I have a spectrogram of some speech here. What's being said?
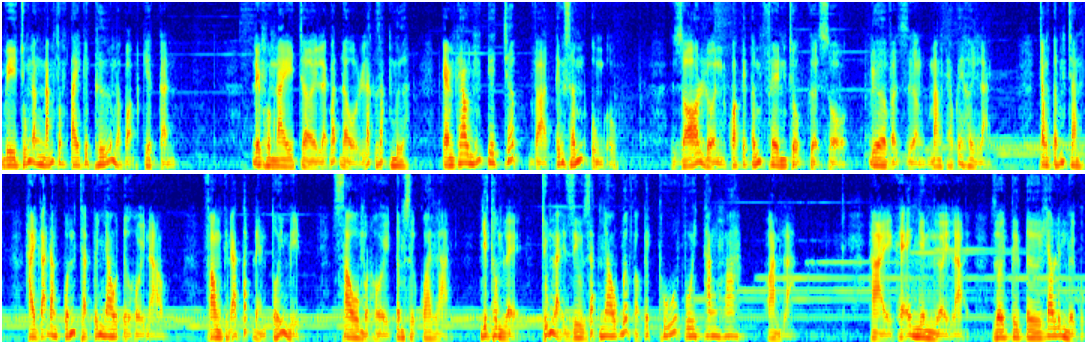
vì chúng đang nắm trong tay cái thứ mà bọn kia cần. Đêm hôm nay trời lại bắt đầu lắc rắc mưa, kèm theo những tia chớp và tiếng sấm ùng ục. Gió luồn qua cái tấm phên chỗ cửa sổ đưa vào giường mang theo cái hơi lạnh. Trong tấm chăn, hai gã đang quấn chặt với nhau từ hồi nào. Phòng thì đã tắt đèn tối mịt. Sau một hồi tâm sự qua lại, như thông lệ, chúng lại dìu dắt nhau bước vào cái thú vui thăng hoa, hoan lạc. Hải khẽ nghiêng người lại, rồi từ từ leo lên người của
